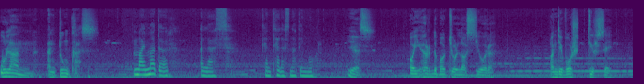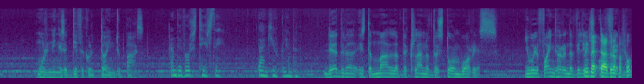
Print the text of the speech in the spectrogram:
Ulan, and Dunkas. My mother, alas, can tell us nothing more. Yes. I heard about your loss, Siora. And divorced Tirce. Mourning is a difficult time to pass. And divorced Tirce. Thank you, Glendan. Deirdre is the Mal of the clan of the Storm Warriors. You will find her in the village We've met of Deirdre before.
